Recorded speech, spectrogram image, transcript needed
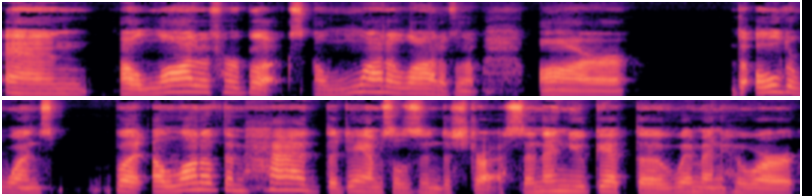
And a lot of her books, a lot, a lot of them are the older ones, but a lot of them had the damsels in distress. And then you get the women who are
